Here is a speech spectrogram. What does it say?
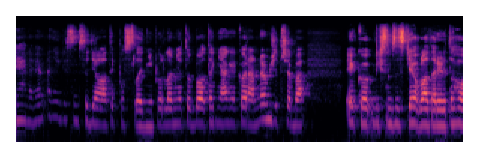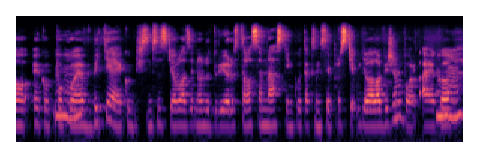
já nevím ani, kdy jsem se dělala ty poslední, podle mě to bylo tak nějak jako random, že třeba jako když jsem se stěhovala tady do toho jako pokoje mm-hmm. v bytě, jako když jsem se stěhovala z jednoho do druhého, dostala jsem nástěnku, tak jsem si prostě udělala vision board a jako mm-hmm.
